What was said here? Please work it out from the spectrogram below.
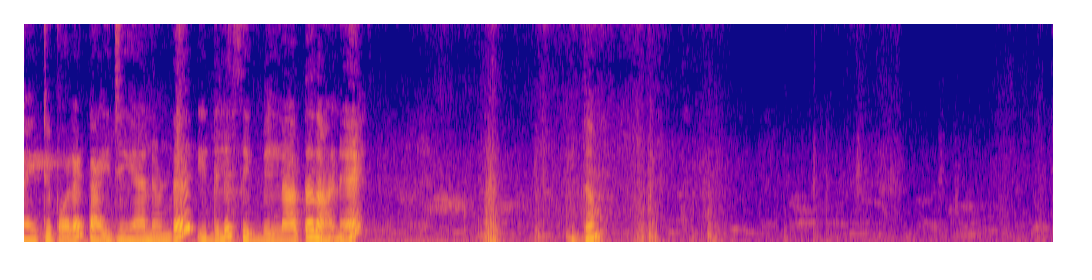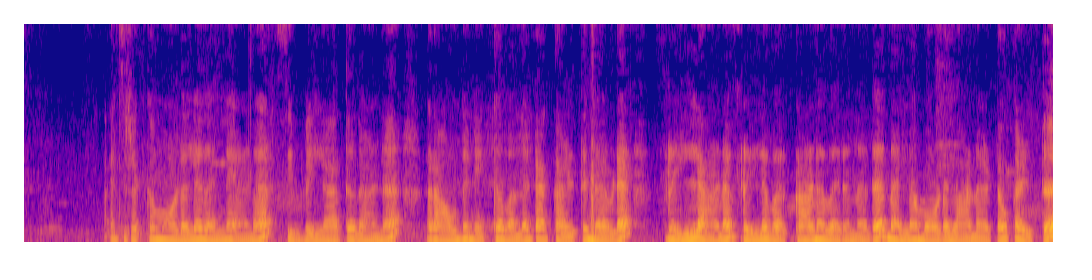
നൈറ്റ് പോലെ ടൈ ചെയ്യാനുണ്ട്. ഇതിൽ സിബില്ലാത്തതാണ് ഇതും അജ്രക്ക മോഡൽ തന്നെയാണ്. സിബില്ലാത്തതാണ് റൗണ്ട് നെക്ക് വന്നിട്ട് ആ കഴുത്തിന്റെ അവിടെ ഫ്രില്ലാണ് ഫ്രില്ല് വർക്കാണ് വരുന്നത്. നല്ല മോഡലാണ് കേട്ടോ കഴുത്ത്.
